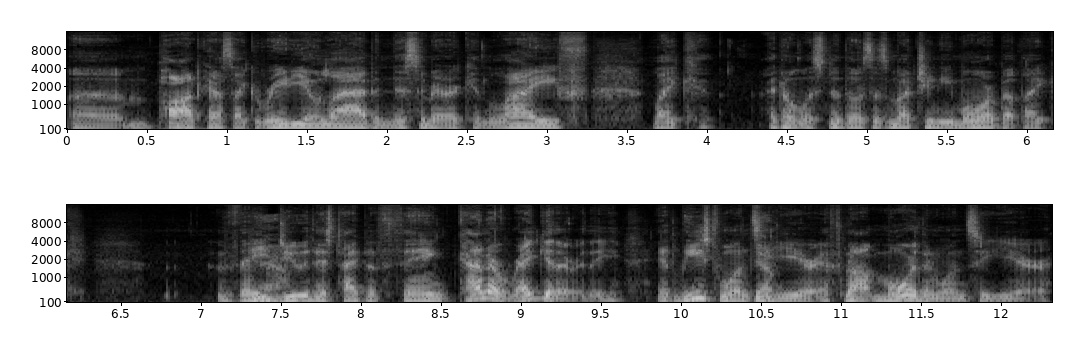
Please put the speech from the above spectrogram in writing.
um, podcasts like Radio Lab and This American Life. Like I don't listen to those as much anymore, but like they yeah. do this type of thing kind of regularly, at least once yep. a year, if not more than once a year.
